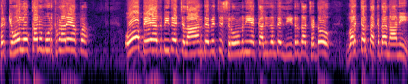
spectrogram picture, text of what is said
ਫਿਰ ਕਿਉਂ ਲੋਕਾਂ ਨੂੰ ਮੂਰਖ ਬਣਾ ਰਹੇ ਆ ਆਪਾਂ? ਉਹ ਬੇਅਦਬੀ ਦੇ ਚਲਾਨ ਦੇ ਵਿੱਚ ਸ਼੍ਰੋਮਣੀ ਅਕਾਲੀ ਦਲ ਦੇ ਲੀਡਰ ਦਾ ਛੱਡੋ, ਵਰਕਰ ਤੱਕ ਦਾ ਨਾਂ ਨਹੀਂ।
